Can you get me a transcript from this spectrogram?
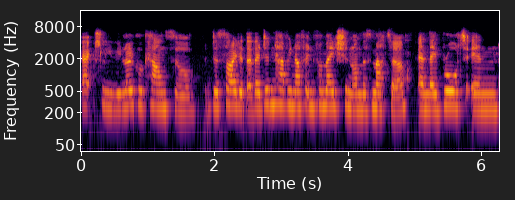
actually the local council decided that they didn't have enough information on this matter and they brought in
